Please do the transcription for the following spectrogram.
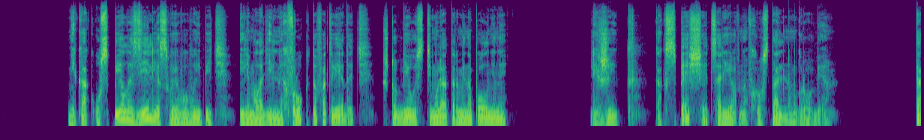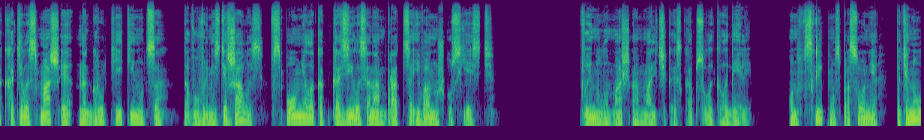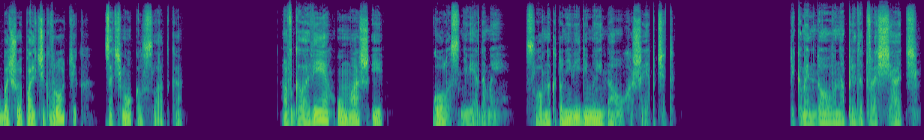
Никак успела зелье своего выпить или молодильных фруктов отведать, что биостимуляторами наполнены. Лежит, как спящая царевна в хрустальном гробе. Так хотелось Маше на грудь ей кинуться, да вовремя сдержалась, вспомнила, как грозилась она братца Иванушку съесть. Вынула Маша мальчика из капсулы колыбели. Он всхлипнул с просонья, потянул большой пальчик в ротик, зачмокал сладко. А в голове у Маш и голос неведомый, словно кто невидимый на ухо шепчет. Рекомендовано предотвращать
